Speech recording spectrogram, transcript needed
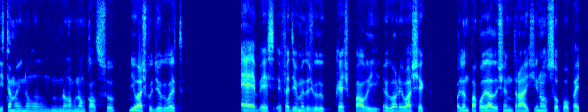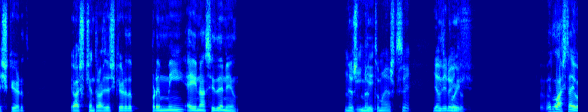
e também não, não, não calçou. E eu acho que o Diogo Leite é, é efetivamente o jogador que queres para ali. Agora, eu acho é que, olhando para a qualidade dos centrais e não só para o pé esquerdo, eu acho que os centrais da esquerda, para mim, é Inácio e Danilo. Neste E- momento também acho que sim. E à E direita. depois- Lá está, eu,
